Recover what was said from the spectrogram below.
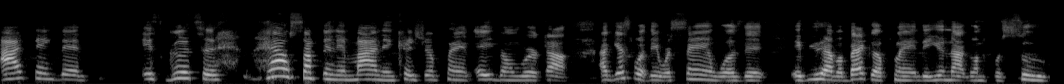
I think that it's good to have something in mind in case your plan A don't work out. I guess what they were saying was that if you have a backup plan, then you're not going to pursue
